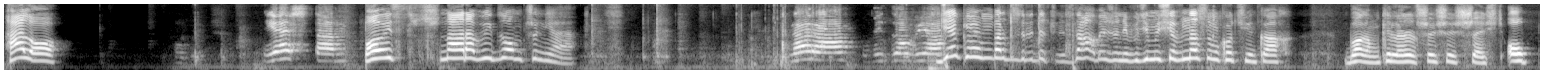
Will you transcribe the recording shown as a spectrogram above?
Halo? Jestem. Powiedz nara widzom czy nie? Nara, widzowie. Dziękuję bardzo serdecznie za obejrzenie. Widzimy się w następnych odcinkach. Błagam, Killer 666. Op-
